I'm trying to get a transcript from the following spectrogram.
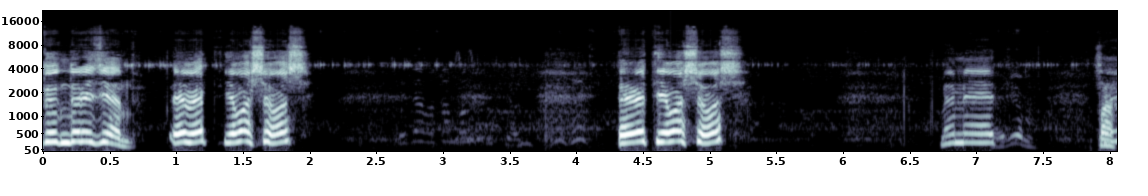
döndüreceksin. Evet, yavaş yavaş. Evet, yavaş yavaş. Mehmet. Bak.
